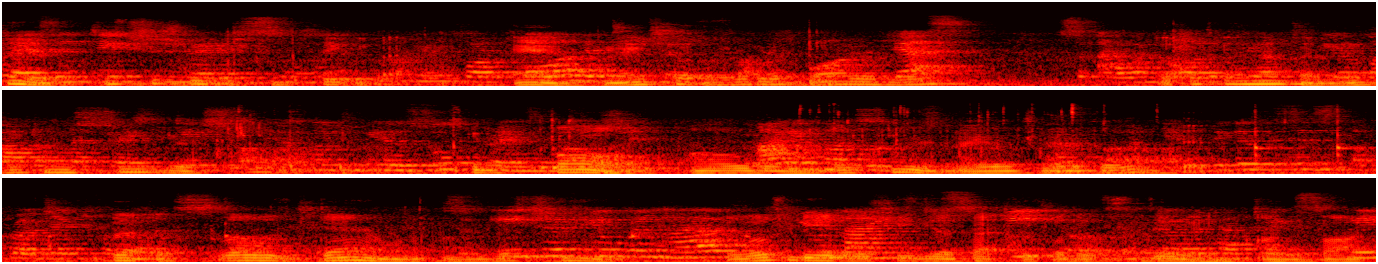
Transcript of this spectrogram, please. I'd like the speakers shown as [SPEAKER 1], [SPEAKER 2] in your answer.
[SPEAKER 1] Here, this
[SPEAKER 2] just
[SPEAKER 1] completely
[SPEAKER 2] back.
[SPEAKER 1] And can a little bit of water here?
[SPEAKER 2] Yes. So I want
[SPEAKER 1] what's gonna happen.
[SPEAKER 2] It's going to
[SPEAKER 1] fall all over
[SPEAKER 2] I am
[SPEAKER 1] the
[SPEAKER 2] scene,
[SPEAKER 1] and I will try to collect it. But it slows down on this
[SPEAKER 2] scene. You
[SPEAKER 1] won't be able to see the effect of what it's doing on the bottom.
